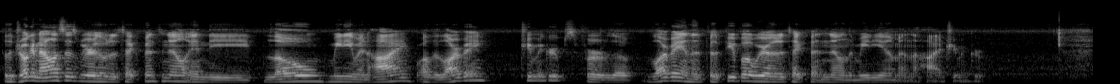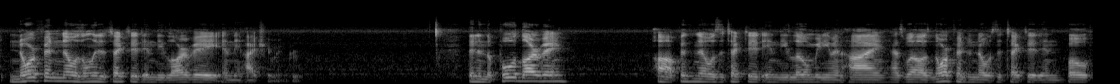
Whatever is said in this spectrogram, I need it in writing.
For the drug analysis, we were able to detect fentanyl in the low, medium, and high of the larvae treatment groups for the larvae, and then for the pupa, we were able to detect fentanyl in the medium and the high treatment group. Norfentanyl was only detected in the larvae and the high treatment group. Then in the pooled larvae, uh, fentanyl was detected in the low, medium, and high, as well as norfentanyl was detected in both,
